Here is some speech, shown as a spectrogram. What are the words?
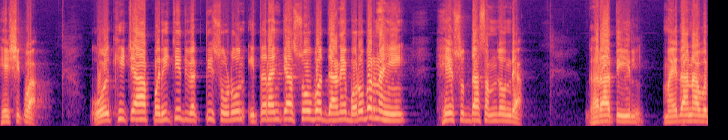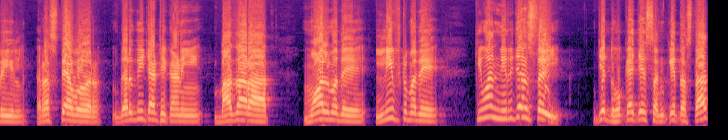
हे शिकवा. ओळखीच्या परिचित व्यक्ती सोडून इतरांच्या सोबत जाणे बरोबर नाही हे सुद्धा समजवून द्या. घरातील मैदानावरील रस्त्यावर गर्दीच्या ठिकाणी बाजारात मॉलमध्ये लिफ्टमध्ये किंवा निर्जनस्थळी जे धोक्याचे संकेत असतात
